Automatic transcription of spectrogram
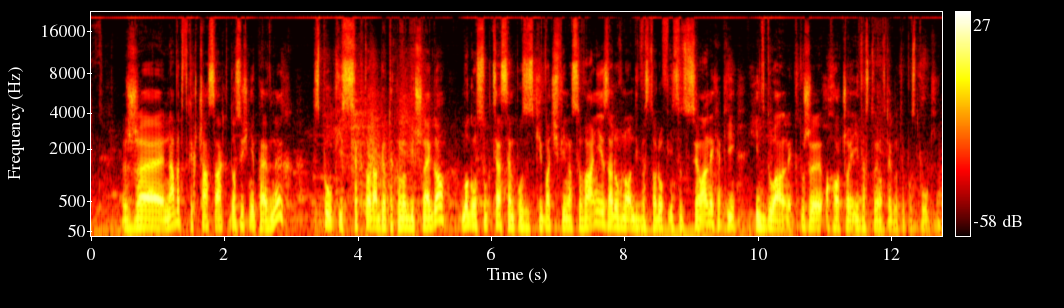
że nawet w tych czasach dosyć niepewnych spółki z sektora biotechnologicznego mogą sukcesem pozyskiwać finansowanie zarówno od inwestorów instytucjonalnych, jak i indywidualnych, którzy ochoczo inwestują w tego typu spółki.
